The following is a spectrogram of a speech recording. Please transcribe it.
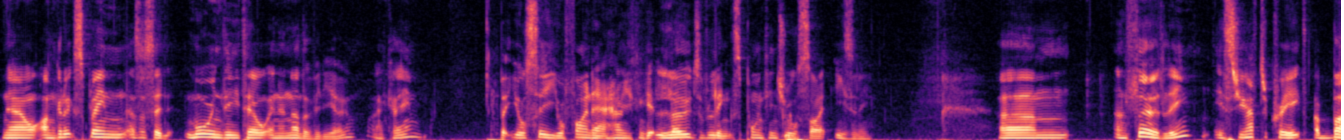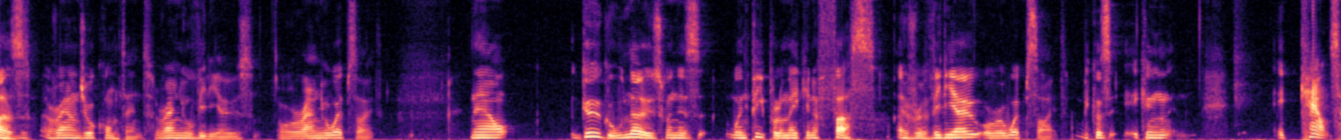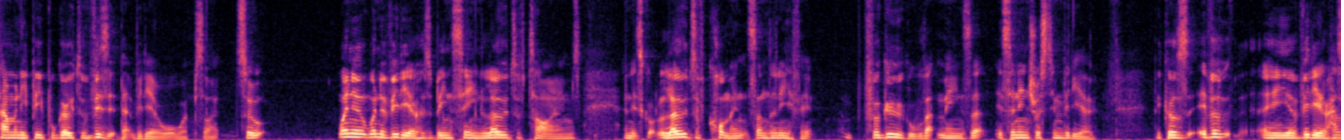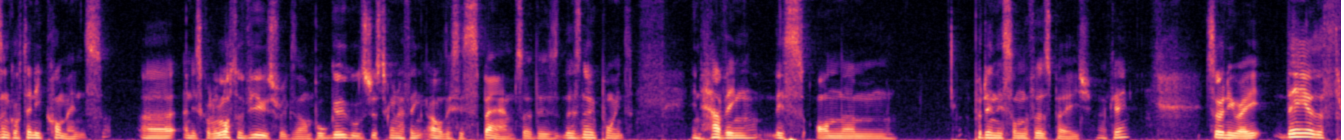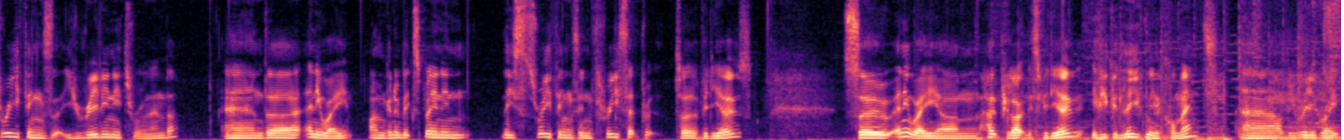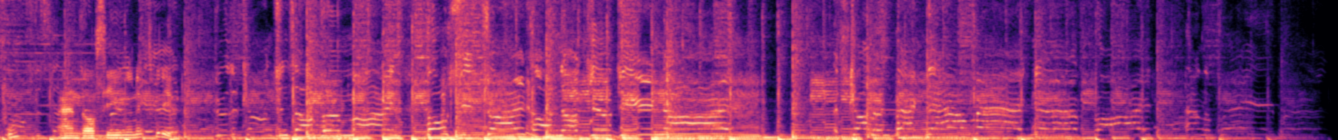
Now, I'm going to explain, as I said, more in detail in another video, okay? But you'll see, you'll find out how you can get loads of links pointing to your site easily. Um, and thirdly, is you have to create a buzz around your content, around your videos, or around your website. Now, Google knows when there's when people are making a fuss over a video or a website because it can it counts how many people go to visit that video or website. So when a, when a video has been seen loads of times and it's got loads of comments underneath it, for Google that means that it's an interesting video. Because if a, a, video hasn't got any comments uh, and it's got a lot of views, for example, Google's just going to think, oh, this is spam. So there's there's no point in having this on um, putting this on the first page okay? So anyway they are the three things that you really need to remember. And uh, anyway I'm going to be explaining these three things in three separate uh, videos. So anyway um, hope you like this video. If you could leave me a comment uh, I'll be really grateful. And I'll see you in the next video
